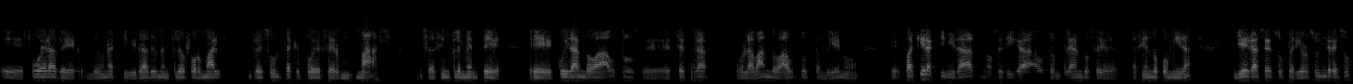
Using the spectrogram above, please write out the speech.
eh, fuera de, una actividad, de un empleo formal, resulta que puede ser más, o sea, simplemente eh, cuidando autos, etcétera, o lavando autos también, o cualquier actividad, no se diga autoempleándose, haciendo comida, llega a ser superior su ingreso,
